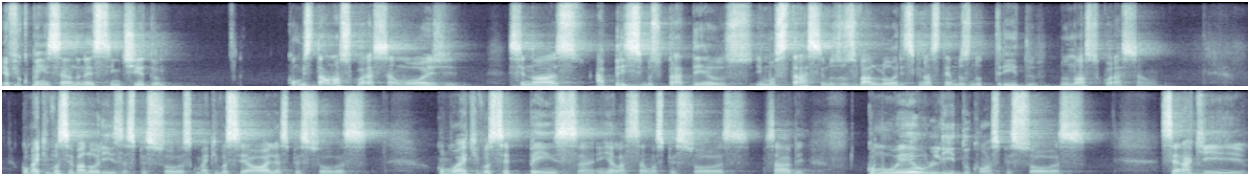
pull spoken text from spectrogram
Eu fico pensando nesse sentido, como está o nosso coração hoje se nós abríssemos para Deus e mostrássemos os valores que nós temos nutrido no nosso coração. Como é que você valoriza as pessoas? Como é que você olha as pessoas? Como é que você pensa em relação às pessoas? Sabe? Como eu lido com as pessoas? Será que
